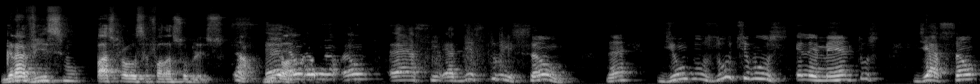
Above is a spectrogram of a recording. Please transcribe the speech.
gravíssimo. Passo para você falar sobre isso. Não, é, é, é, é, assim, é a destruição né, de um dos últimos elementos de ação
